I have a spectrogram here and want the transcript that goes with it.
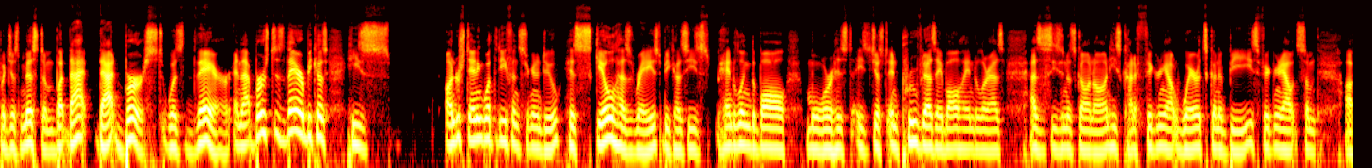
but just missed them. But that that burst was there, and that burst is there because he's understanding what the defense are going to do. His skill has raised because he's handling the ball more. His he's just improved as a ball handler as as the season has gone on. He's kind of figuring out where it's going to be. He's figuring out some uh,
